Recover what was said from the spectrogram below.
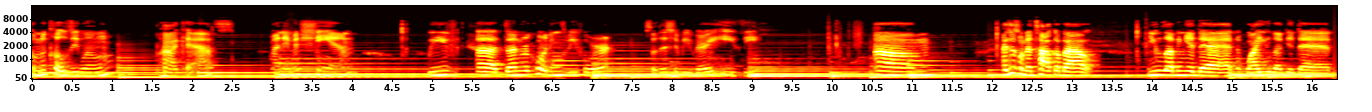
Welcome to Cozy Womb podcast. My name is Shan. We've uh, done recordings before, so this should be very easy. Um, I just want to talk about you loving your dad, why you love your dad,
